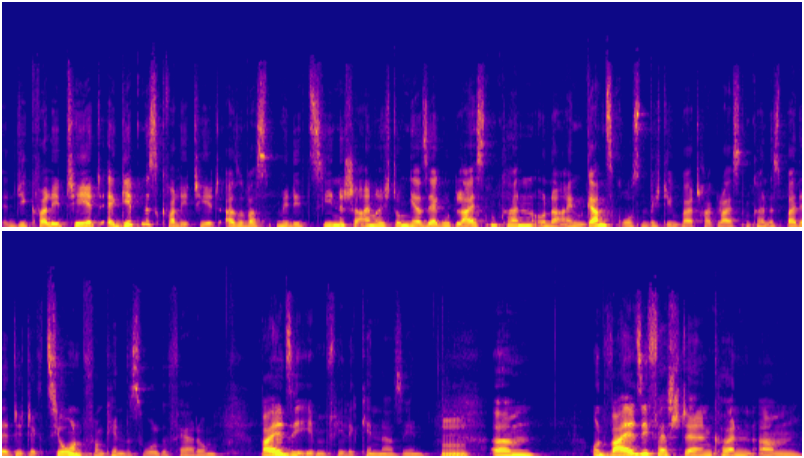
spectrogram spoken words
die Qualität, Ergebnisqualität, also was medizinische Einrichtungen ja sehr gut leisten können oder einen ganz großen wichtigen Beitrag leisten können, ist bei der Detektion von Kindeswohlgefährdung weil sie eben viele Kinder sehen. Mhm. Ähm, und weil sie feststellen können, ähm,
